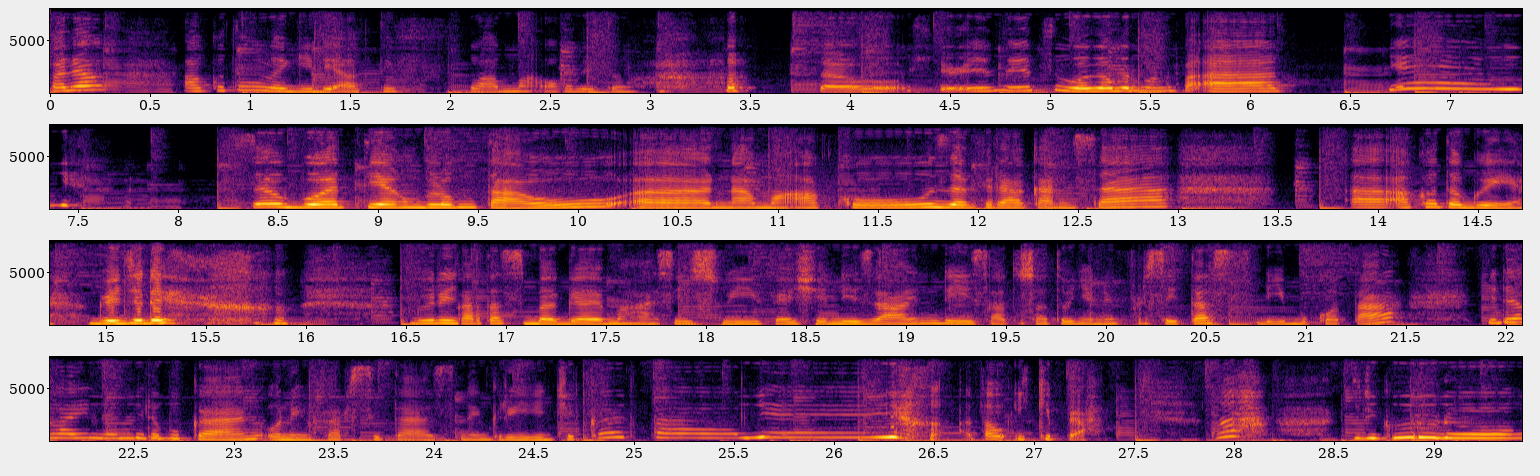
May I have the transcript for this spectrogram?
Padahal aku tuh lagi diaktif lama waktu itu. So here is. It semoga bermanfaat. Yay! So buat yang belum tahu uh, nama aku Zafira Kansa. Uh, aku atau gue ya? Gue aja deh Gue di Jakarta sebagai mahasiswi fashion design di satu-satunya universitas di ibu kota, tidak lain dan tidak bukan Universitas Negeri Jakarta. Yeay! Atau IKIP ya. Nah, jadi guru dong.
